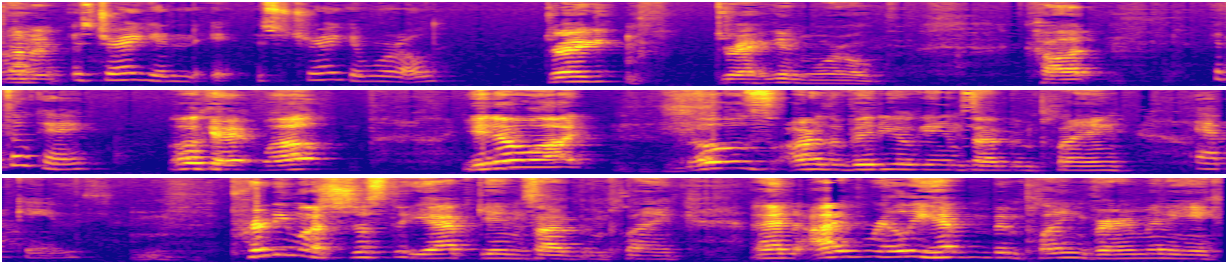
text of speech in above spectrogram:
On oh, it's Dragon. It's Dragon World. Dragon, Dragon World. Cut. It's okay. Okay, well, you know what? Those are the video games I've been playing. App games pretty much just the app games I've been playing. And I really haven't been playing very many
